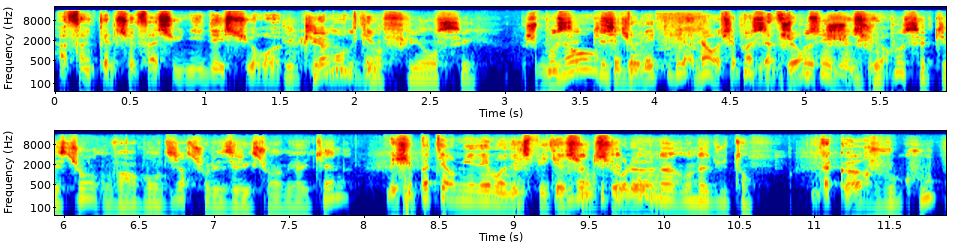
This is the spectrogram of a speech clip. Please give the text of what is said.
afin qu'elle se fasse une idée sur euh, le monde. d'influencer je pose non, c'est de l'éclairer. Non, c'est pas de l'influencer, bien sûr. Je pose cette question, on va rebondir sur les élections américaines. Mais j'ai pas terminé mon explication sur le. On a, on a du temps. D'accord. Je vous coupe.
